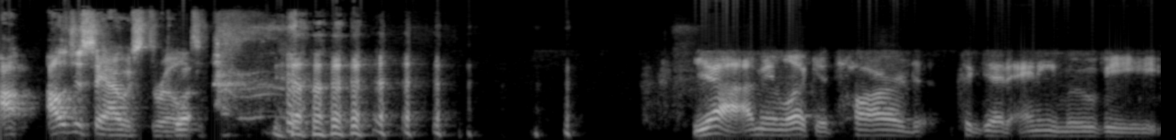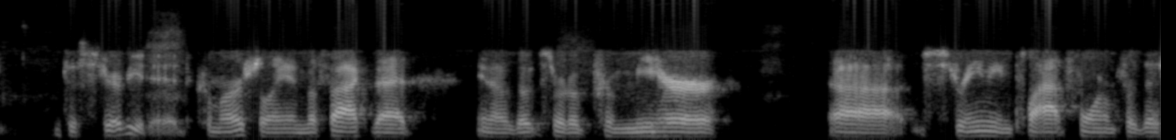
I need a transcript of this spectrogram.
I, I'll just say I was thrilled. Yeah, I mean, look, it's hard to get any movie distributed commercially, and the fact that you know the sort of premier uh, streaming platform for this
